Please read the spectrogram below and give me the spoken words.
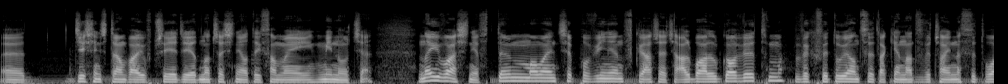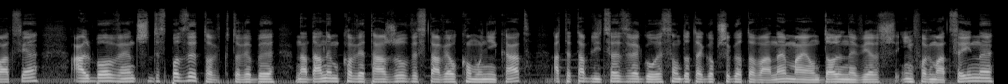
e, 10 tramwajów przyjedzie jednocześnie o tej samej minucie. No i właśnie w tym momencie powinien wkraczać albo algorytm wychwytujący takie nadzwyczajne sytuacje, albo wręcz dyspozytor, który by na danym korytarzu wystawiał komunikat, a te tablice z reguły są do tego przygotowane, mają dolny wiersz informacyjny,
